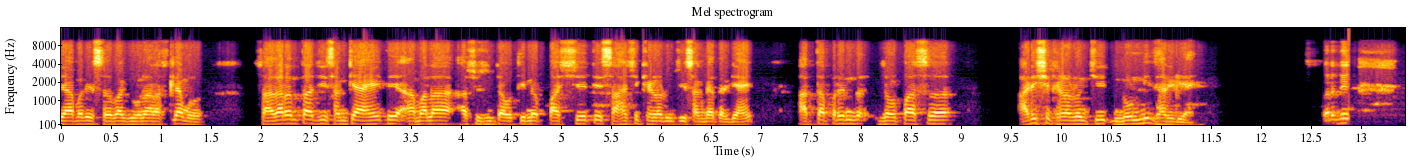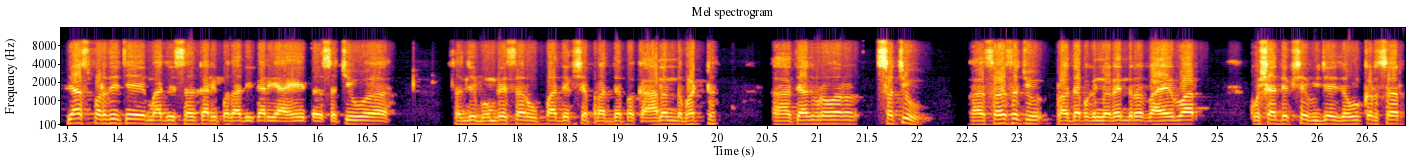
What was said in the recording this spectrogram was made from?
यामध्ये सहभागी होणार असल्यामुळं साधारणतः जी संख्या आहे ते आम्हाला असोसिएशनच्या वतीनं पाचशे ते सहाशे खेळाडूंची सांगण्यात आली आहे. आतापर्यंत जवळपास अडीचशे खेळाडूंची नोंदणी झालेली आहे. या स्पर्धेचे माझे सहकारी पदाधिकारी आहेत सचिव संजय भुमरे सर उपाध्यक्ष प्राध्यापक आनंद भट्ट त्याचबरोबर सचिव सहसचिव प्राध्यापक नरेंद्र रायवार कोषाध्यक्ष विजय जवळकर सर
